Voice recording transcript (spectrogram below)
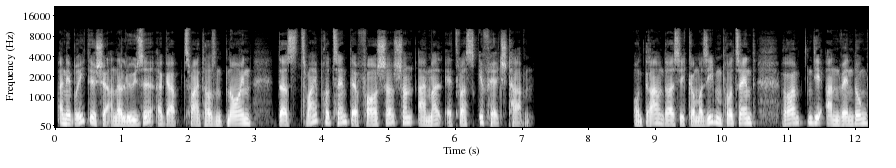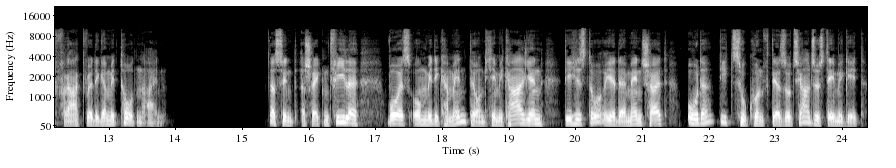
Eine britische Analyse ergab 2009, dass zwei Prozent der Forscher schon einmal etwas gefälscht haben und 33,7 Prozent räumten die Anwendung fragwürdiger Methoden ein. Das sind erschreckend viele, wo es um Medikamente und Chemikalien, die Historie der Menschheit oder die Zukunft der Sozialsysteme geht.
